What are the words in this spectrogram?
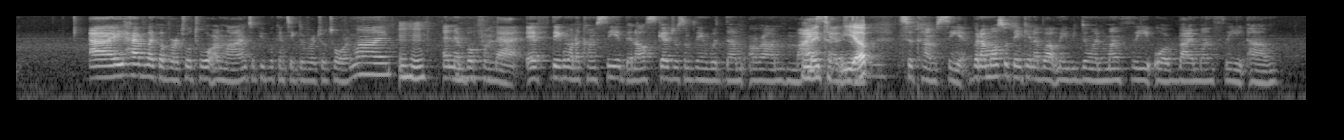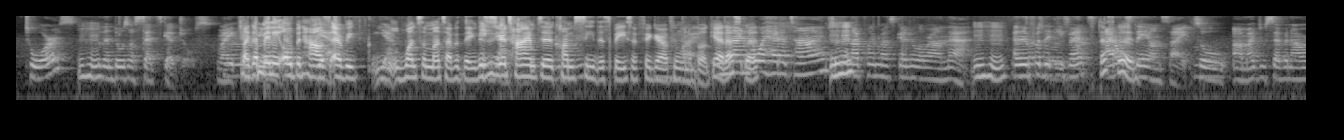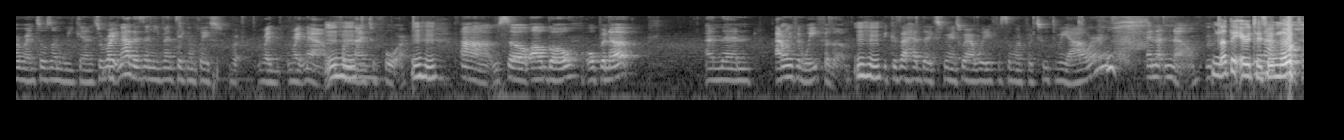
I have like a virtual tour online, so people can take the virtual tour online hmm and then book from that. If they want to come see it, then I'll schedule something with them around my My t- schedule yep. to come see it. But I'm also thinking about maybe doing monthly or bi-monthly um, tours. Mhm. But then those are set schedules, right? Like a mini open house Yeah. every Yeah. once a month type of thing. This is your time to come Mhm. see the space and figure out if you want Right. to book. Yeah, and that's then I know ahead of time, so then I plan my schedule around that. hmm And then That's for the really events, smart. I don't good. stay on site. So um, I do seven hour rentals on weekends. So right now there's an event taking place r- right right now from nine to four. hmm Um, so I'll go open up, and then I don't even wait for them hmm because I had the experience where I waited for someone for two three hours, and I, no. Nothing irritates me more.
